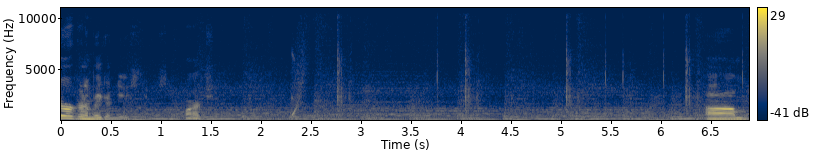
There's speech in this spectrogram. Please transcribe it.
You're gonna make a nuisance, aren't you? Um.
